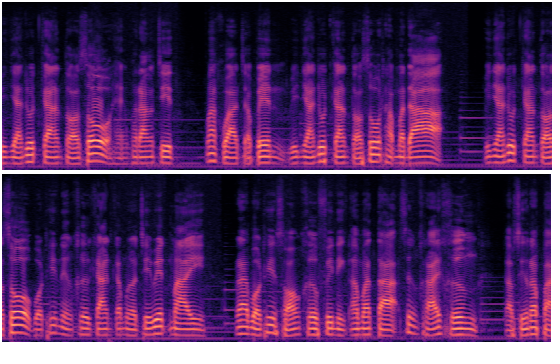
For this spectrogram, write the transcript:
วิญญาณยุทธการต่อสู้แห่งพลังจิต มากกว่าจะเป็นวิญญาณยุทธการต่อสู้ธรรมดา วิญญาณยุทธการต่อสู้บทที่ 1 คือการกำเนิดชีวิตใหม่และบทที่ 2 คือฟีนิกอมตะซึ่งคล้ายคลึงกับศิลปะ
